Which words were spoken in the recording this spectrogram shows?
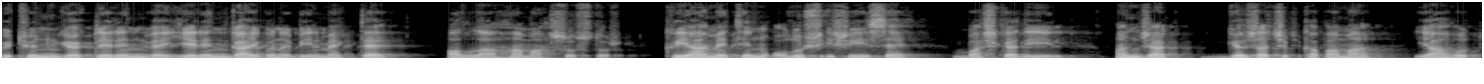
Bütün göklerin ve yerin gaybını bilmek de Allah'a mahsustur. Kıyametin oluş işi ise başka değil. Ancak göz açıp kapama yahut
